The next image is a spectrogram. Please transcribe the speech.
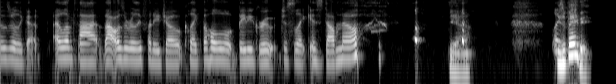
it was really good. I loved that. That was a really funny joke. Like the whole baby Groot just like is dumb now. yeah, like, he's a baby.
